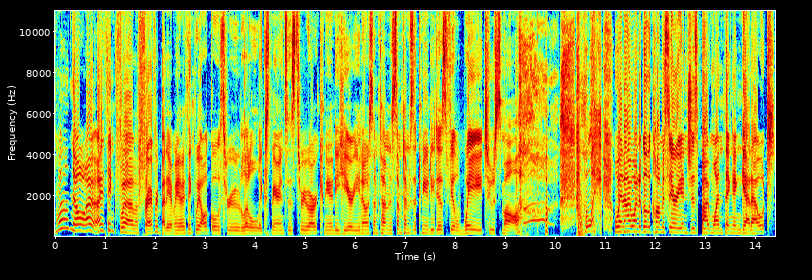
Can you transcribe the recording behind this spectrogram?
Well, no, I, I think uh, for everybody. I mean, I think we all go through little experiences through our community here. You know, sometimes sometimes the community does feel way too small. like when I want to go to the commissary and just buy one thing and get out,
